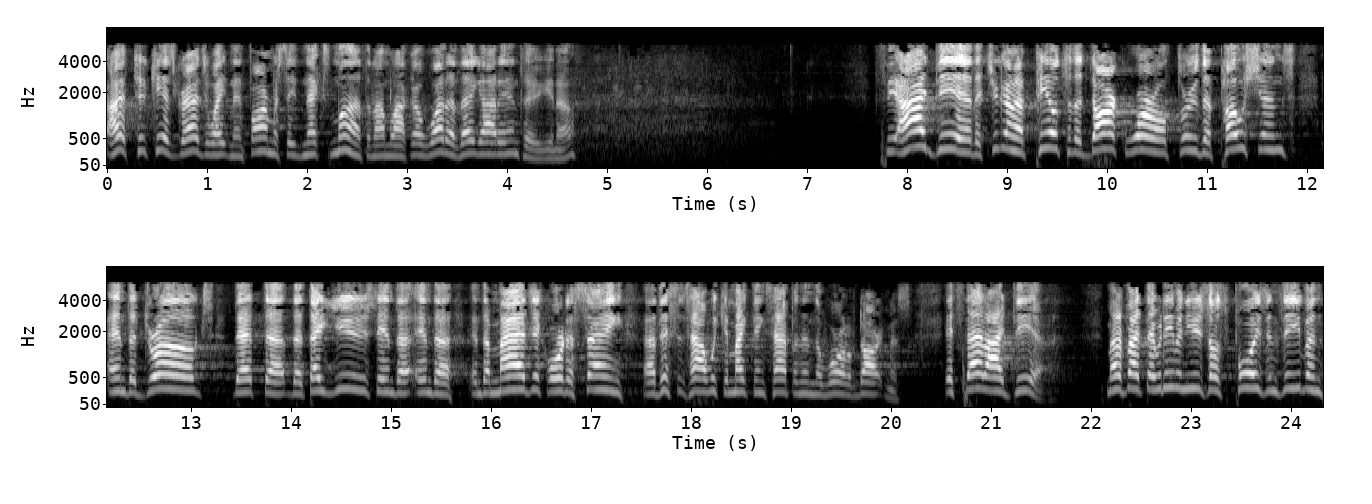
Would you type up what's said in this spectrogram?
I have two kids graduating in pharmacy next month, and I'm like, oh, what have they got into, you know? It's the idea that you're going to appeal to the dark world through the potions and the drugs that, uh, that they used in the, in, the, in the magic or to saying, uh, this is how we can make things happen in the world of darkness. It's that idea. Matter of fact, they would even use those poisons, even,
